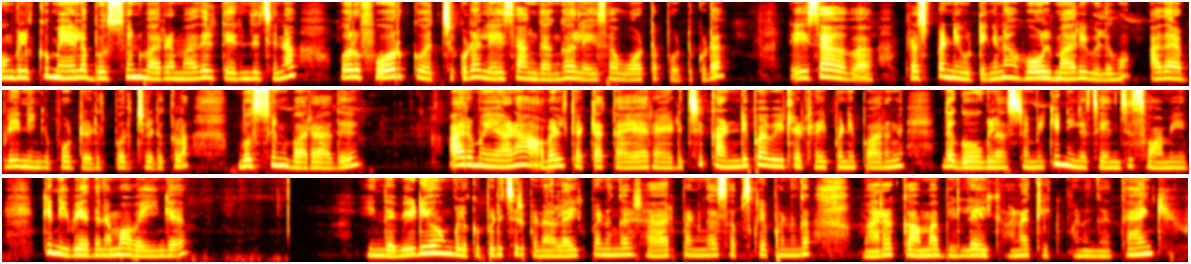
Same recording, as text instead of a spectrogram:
உங்களுக்கு மேலே பொஸ்ஸுன்னு வர்ற மாதிரி தெரிஞ்சிச்சுன்னா ஒரு ஃபோர்க் வச்சு கூட லேசாக அங்கங்கே லேசாக ஓட்டை போட்டு கூட லேசாக ப்ரெஸ் பண்ணி விட்டிங்கன்னா ஹோல் மாதிரி விழுகும் அதை அப்படியே நீங்கள் போட்டு எடுத்து பொறிச்சு எடுக்கலாம். பொஸ்ஸுன்னு வராது. அருமையான அவள் தட்டை தயாராகிடுச்சு கண்டிப்பாக வீட்டில் ட்ரை பண்ணி பாருங்கள் இந்த கோகுலாஷ்டமிக்கு நீங்கள் செஞ்சு சுவாமிக்கு நிவேதனமாக வைங்க. இந்த வீடியோ உங்களுக்கு பிடிச்சிருக்குன்னா லைக் பண்ணுங்கள் ஷேர் பண்ணுங்கள் சப்ஸ்கிரைப் பண்ணுங்கள் மறக்காமல் பெல் ஐக்கானை கிளிக் பண்ணுங்கள் தேங்க்யூ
